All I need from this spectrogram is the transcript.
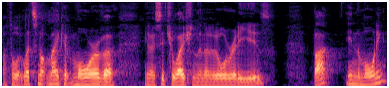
I thought, let's not make it more of a, you know, situation than it already is. But in the morning,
